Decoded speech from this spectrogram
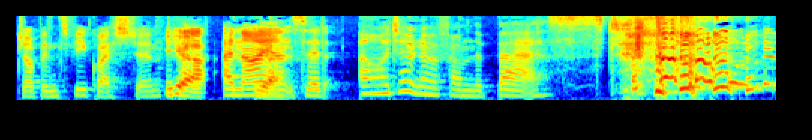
job interview question. Yeah. And I yeah. answered, Oh, I don't know if I'm the best.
